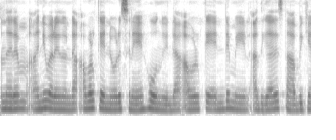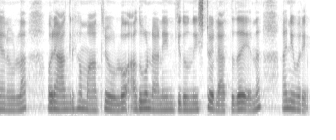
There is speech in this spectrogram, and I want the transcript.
അന്നേരം അനി പറയുന്നുണ്ട് അവൾക്ക് എന്നോട് സ്നേഹമൊന്നുമില്ല. അവൾക്ക് എന്റെ മേൽ അധികാരം സ്ഥാപിക്കാനുള്ള ഒരാഗ്രഹം മാത്രമേ ഉള്ളൂ. അതുകൊണ്ടാണ് എനിക്കിതൊന്നും ഇഷ്ടമില്ലാത്തത് എന്ന് അനി പറയും.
